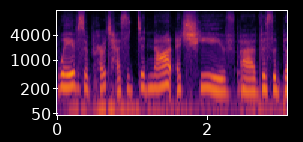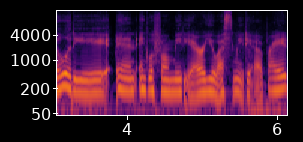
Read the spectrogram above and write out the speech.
waves of protests did not achieve uh, visibility in Anglophone media or US media, right?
